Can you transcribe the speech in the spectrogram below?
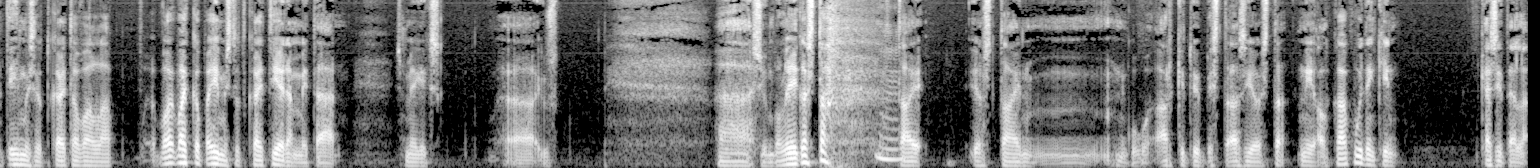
Että ihmiset, jotka ei tavallaan, vai- vaikkapa ihmiset, jotka ei tiedä mitään, esimerkiksi ää, just ää, symboliikasta mm. tai jostain mm, niin kuin arkkityyppistä asioista, niin alkaa kuitenkin käsitellä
